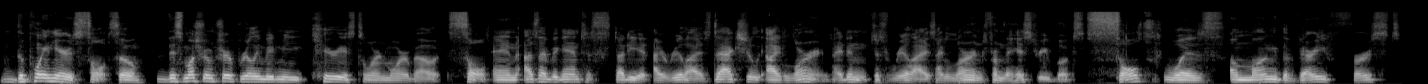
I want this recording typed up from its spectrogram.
The point here is salt. So this mushroom trip really made me curious to learn more about salt and as I began to study it I realized actually I learned. I didn't just realize I learned from the history books. Salt was among the very first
